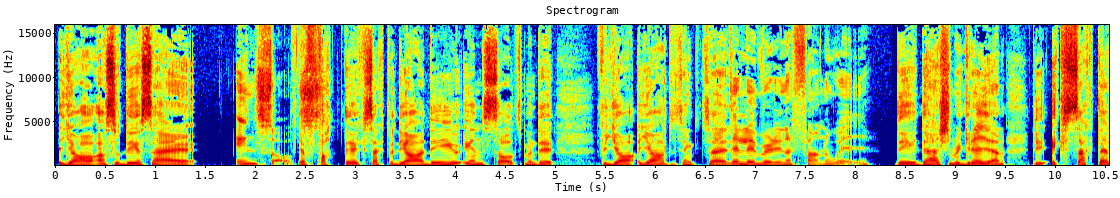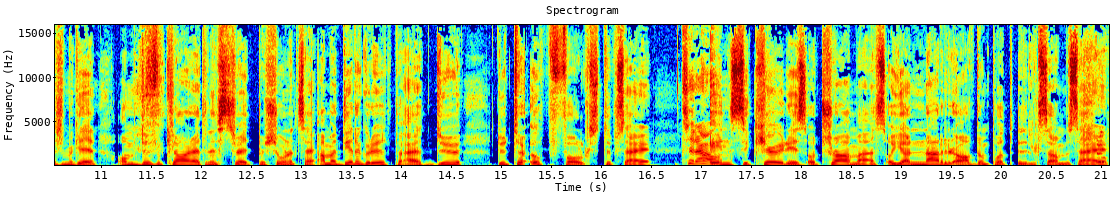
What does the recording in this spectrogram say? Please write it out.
ja, alltså det är så här... Insults. Jag fattar ju exakt, ja det är ju insults men det, för jag, jag alltid tänkt så här, Delivered in a fun way. Det är det här som är grejen. Det är exakt det här som är grejen. Om du förklarar det till en straight person att säga, ah, men det det går ut på är att du, du tar upp folks typ så här, Trau- insecurities och traumas och gör narr av dem på ett liksom så här,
